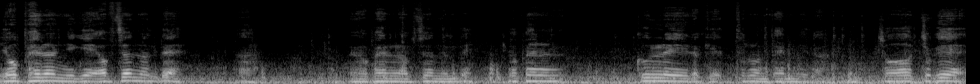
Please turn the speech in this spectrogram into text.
옆에는 이게 없었는데, 어, 옆에는 없었는데, 옆에는 근래 이렇게 들어옵니다. 저쪽에 에,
